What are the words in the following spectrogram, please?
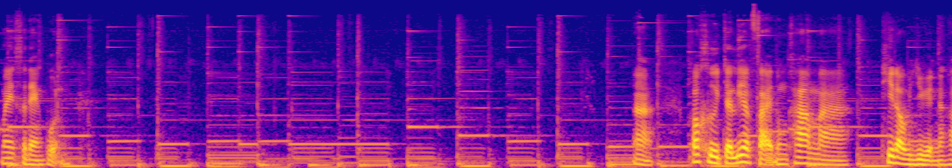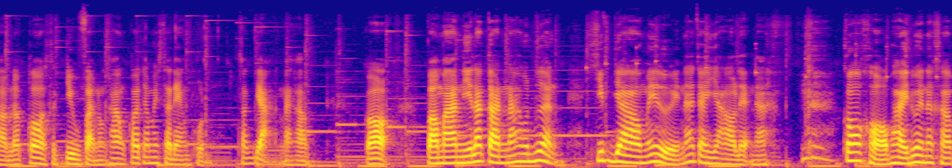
ไม่แสดงผล อะก็คือจะเรียกฝ่ายตรงข้ามมาที่เรายืนนะครับ แล้วก็สกิลฝ่ายตรงข้ามก็จะไม่แสดงผลสักอย่างนะครับ ก็ประมาณนี้ละกันนะเพื่อนๆ คลิปยาวไหม่เอ่ย น่าจะยาวแหละนะ ก็ขออภัยด้วยนะครับ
